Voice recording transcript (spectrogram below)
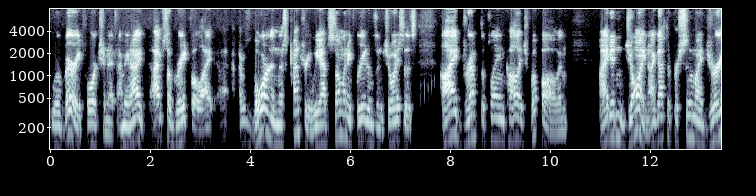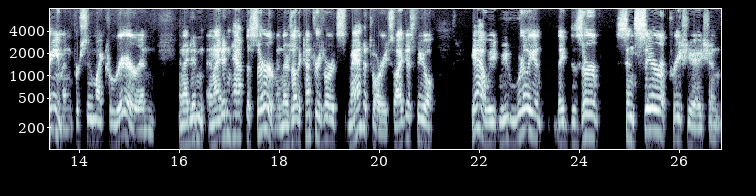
we're very fortunate. I mean, I, I'm so grateful. I, I was born in this country. We have so many freedoms and choices. I dreamt of playing college football and I didn't join. I got to pursue my dream and pursue my career. And and I didn't and I didn't have to serve. And there's other countries where it's mandatory. So I just feel, yeah, we we really they deserve sincere appreciation,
